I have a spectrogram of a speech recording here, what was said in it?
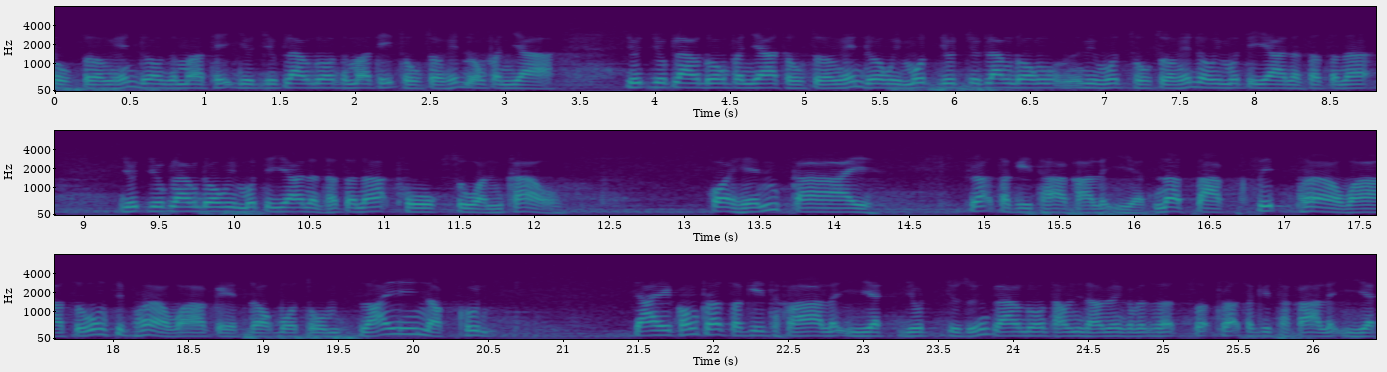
ถูกส่วนเห็นดวงสมาธิหยุดอยู่กลางดวงสมาธิถูกส่วนเห็นดวงปัญญาหยุดอยู่กลางดวงปัญญาถูกส่วนเห็นดวงวิมุตติหยุดอยู่กลางดวงวิมุตติถูกส่วนเห็นดวงวิมุตติญาณทัศนะหยุดอยู่กลางดวงวิมุตติญาณทัศนะถูกส่วนเข้า ก็เห็นกายพระตะกิทาการละเอียด หน้าตักสิบห้าวาสูงสิบห้าวาเกตดอกโบตุมไหลหนักขึ้น ใจของพระสกิทาละเอียดหยุดอยู่ศูนย์กลางดวงธรรมที่ทำเป็นกับพระสกิทาละเอียด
